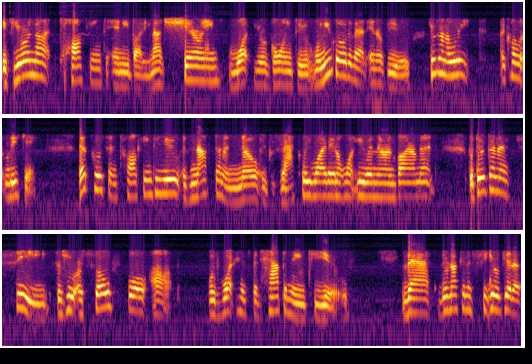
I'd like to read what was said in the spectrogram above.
if you're not talking to anybody, not sharing what you're going through, when you go to that interview, you're going to leak. I call it leaking. That person talking to you is not going to know exactly why they don't want you in their environment, but they're going to see because you are so full up with what has been happening to you that they're not going to see. You'll get a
